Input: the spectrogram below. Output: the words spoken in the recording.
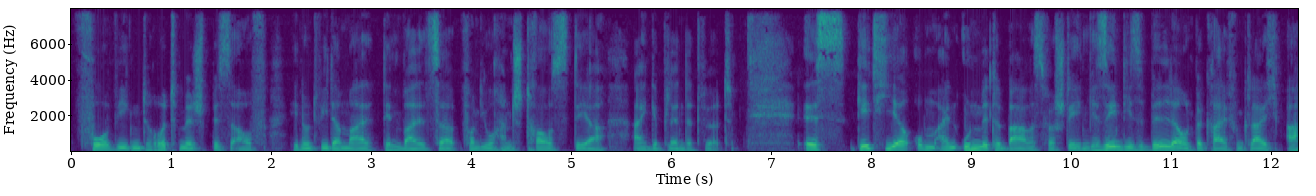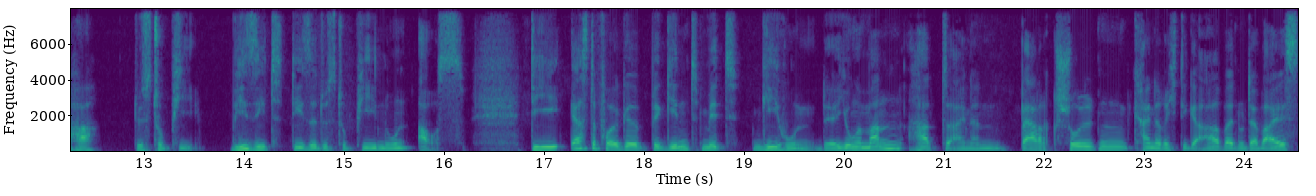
vorwiegend rhythmisch bis auf hin und wieder mal den Walzer von Johann Strauss, der eingeblendet wird. Es geht hier um ein unmittelbares Verstehen. Wir sehen diese Bilder und begreifen gleich, aha, Dystopie. Wie sieht diese Dystopie nun aus? Die erste Folge beginnt mit Gihun. Der junge Mann hat einen Berg Schulden, keine richtige Arbeit und er weiß,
